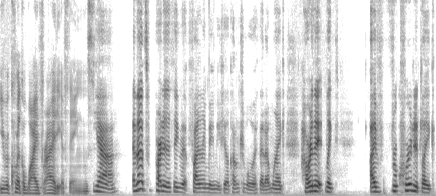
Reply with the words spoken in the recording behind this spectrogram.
you record like a wide variety of things. Yeah and that's part of the thing that finally made me feel comfortable with it. I'm like, how are they like? I've recorded like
